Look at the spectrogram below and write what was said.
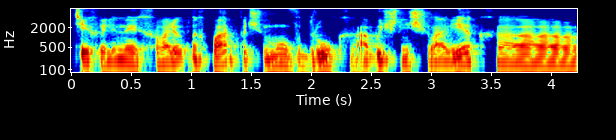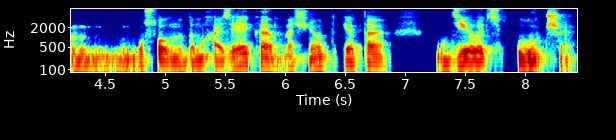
тех или иных валютных пар, почему вдруг обычный человек, условно домохозяйка, начнет это делать лучше.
